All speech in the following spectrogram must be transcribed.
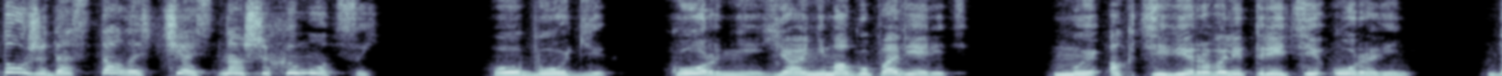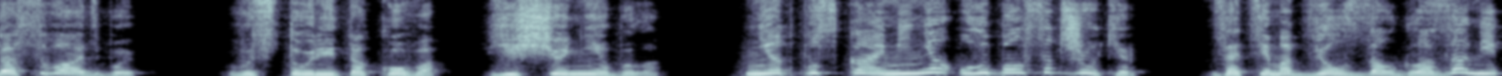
тоже досталась часть наших эмоций. О боги! Корни, я не могу поверить! Мы активировали третий уровень. До свадьбы! В истории такого еще не было. Не отпуская меня, улыбался Джокер. Затем обвел зал глазами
